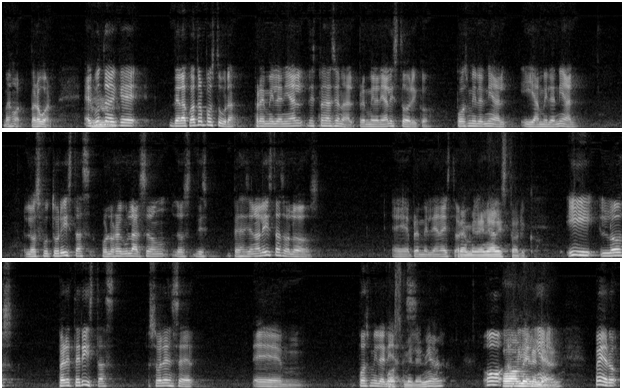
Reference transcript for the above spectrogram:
Mejor. Pero bueno, el punto Ujú. es que de las cuatro posturas, premilenial dispensacional, premilenial histórico, postmilenial y amilenial, los futuristas por lo regular son los dispensacionalistas o los eh, premilenial históricos. Premilenial histórico. Y los preteristas suelen ser eh, postmileniales. Postmilenial. o, O amilenial. Pero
